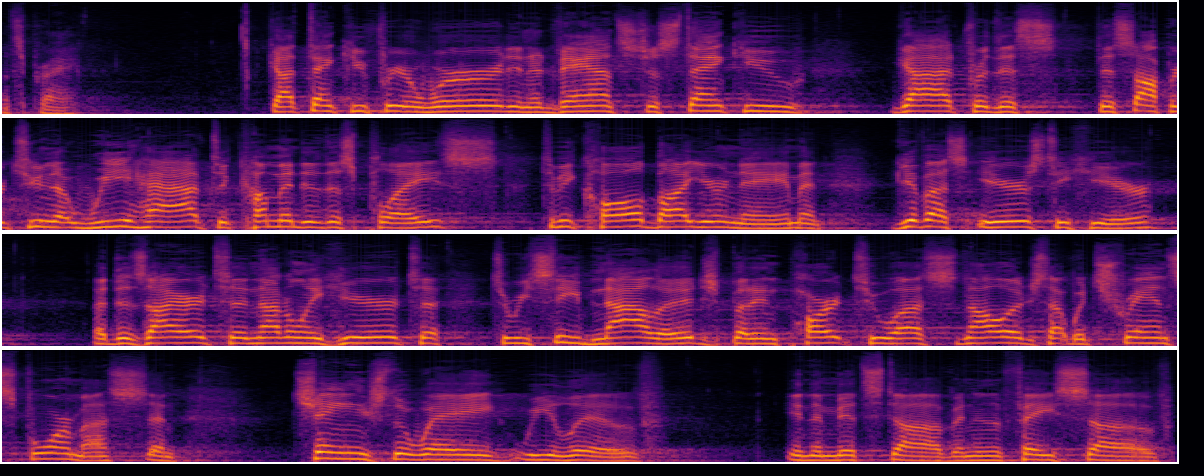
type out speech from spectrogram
Let's pray. God, thank you for your word in advance. Just thank you, God, for this, this opportunity that we have to come into this place, to be called by your name, and give us ears to hear, a desire to not only hear, to, to receive knowledge, but impart to us knowledge that would transform us and change the way we live in the midst of and in the face of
